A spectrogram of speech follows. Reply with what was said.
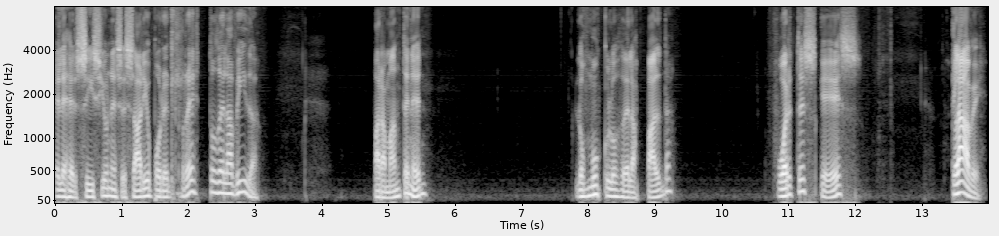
el ejercicio necesario por el resto de la vida para mantener los músculos de la espalda fuertes, que es clave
